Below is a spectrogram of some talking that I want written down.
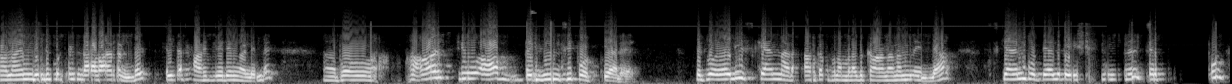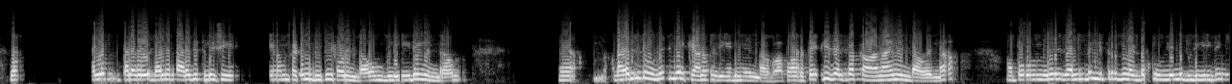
കാണാൻ ബുദ്ധിമുട്ടുണ്ടാവാറുണ്ട് ചില സാഹചര്യങ്ങളിൽ. അപ്പോ ആ ട്യൂ ആ പ്രഗ്നൻസി പൊട്ടിയാൽ ചിലപ്പോൾ ഏർലി സ്കാൻ നടത്താത്തപ്പോൾ നമ്മളത് കാണണം എന്നില്ല സ്കാൻ പൊട്ടിയാൽ പേഷ്യന്റിന് ചിലപ്പോൾ പല പല രീതിയിൽ ക്ഷീണം പെട്ടെന്ന് ബി ഫോൾ ഉണ്ടാവും ബ്ലീഡിങ് ഉണ്ടാവും. വയറിന്റെ ഉള്ളിലേക്കാണ് ബ്ലീഡിങ് ഉണ്ടാവുക. അപ്പൊ അടുത്തേക്ക് ചിലപ്പോൾ കാണാനുണ്ടാവില്ല. അപ്പോൾ രണ്ട് ലിറ്റർ ബ്ലഡ് ഉള്ളിൽ ബ്ലീഡിങ്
